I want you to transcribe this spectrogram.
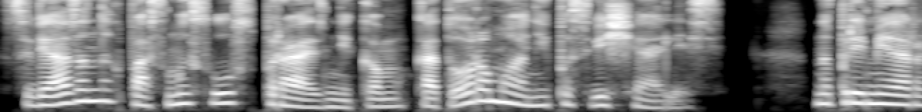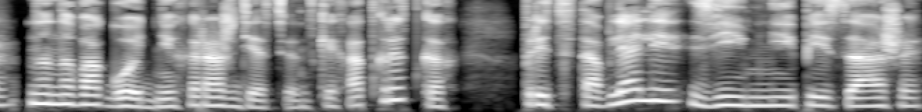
связанных по смыслу с праздником, которому они посвящались. Например, на новогодних и рождественских открытках представляли зимние пейзажи,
